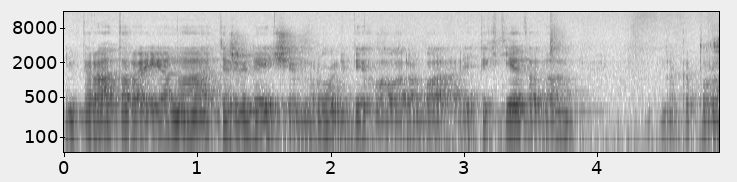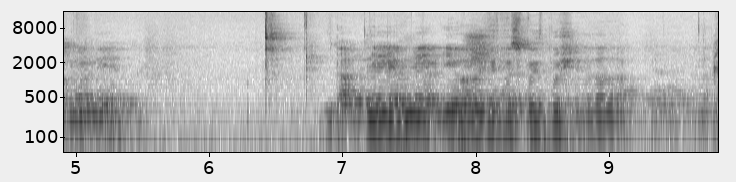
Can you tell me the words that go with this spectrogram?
императора, и она тяжелее, чем роль беглого раба Эпиктета, да, на котором... Да, не бег, не бег. І вони від- відпущені, да, да. да.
